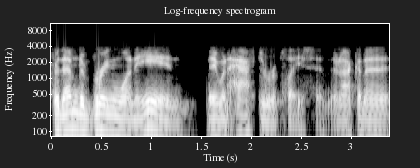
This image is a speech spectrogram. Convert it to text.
for them to bring one in, they would have to replace him. They're not going to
